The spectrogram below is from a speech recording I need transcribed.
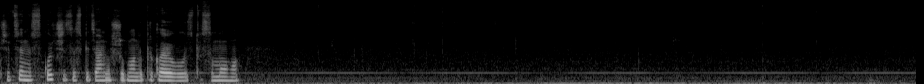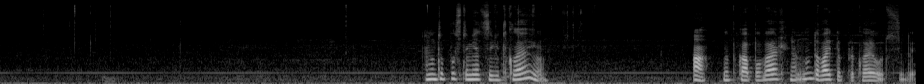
Чи це не скотч, це спеціально, щоб воно приклеювалось до самого. Ну, допустимо, я це відклею. А, липка поверхня. Ну, давайте приклею от сюди.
